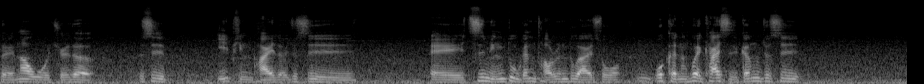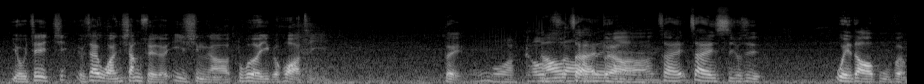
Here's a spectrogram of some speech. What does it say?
对，那我觉得就是以品牌的就是诶、知名度跟讨论度来说，我可能会开始跟就是有这有在玩香水的异性啊，多了一个话题。对，哇，高然后再来对啊，再再一次就是味道的部分，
